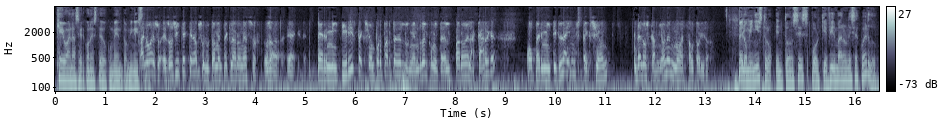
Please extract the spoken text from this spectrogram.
¿Qué van a hacer con este documento, ministro? Ah, no, eso, eso sí que queda absolutamente claro, Néstor. O sea, eh, permitir inspección por parte de los miembros del Comité del Paro de la carga o permitir la inspección de los camiones no está autorizado. Pero, ministro, entonces, ¿por qué firmaron ese acuerdo?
